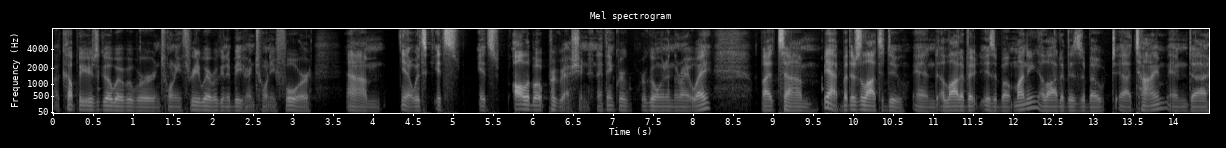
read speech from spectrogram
a couple years ago, where we were in 23, where we're going to be here in 24. Um, you know, it's it's it's all about progression, and I think we're we're going in the right way. But um, yeah, but there's a lot to do, and a lot of it is about money. A lot of it is about uh, time, and uh,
